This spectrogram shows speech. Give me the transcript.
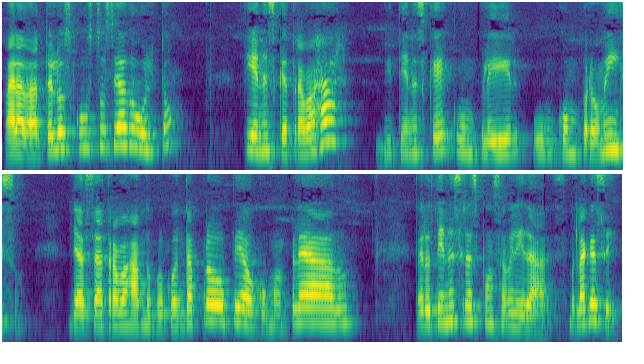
para darte los gustos de adulto tienes que trabajar y tienes que cumplir un compromiso, ya sea trabajando por cuenta propia o como empleado, pero tienes responsabilidades, ¿verdad que sí?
